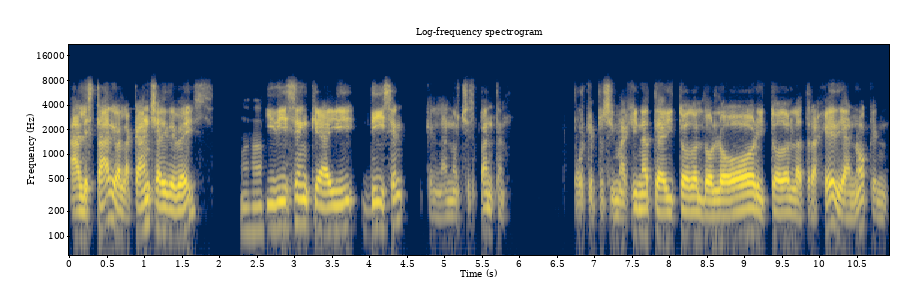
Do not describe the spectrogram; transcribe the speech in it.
al estadio, a la cancha ahí de béis. Y dicen que ahí, dicen que en la noche espantan. Porque pues imagínate ahí todo el dolor y toda la tragedia, ¿no? Que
